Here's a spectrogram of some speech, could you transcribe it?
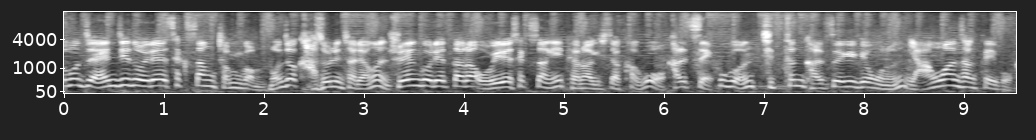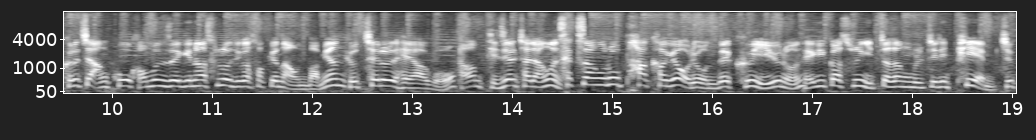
두 번째, 엔진 오일의 색상 점검. 먼저 가솔린 차량은 주행거리에 따라 오일의 색상이 변하기 시작하고 갈색 혹은 짙은 갈색의 경우는 양호한 상태이고 그렇지 않고 검은색이나 슬러지가 섞여 나온다면 교체를 해야 하고 다음 디젤 차량은 색상으로 파악하기 어려운데 그 이유는 배기가스 중 입자상 물질인 PM, 즉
